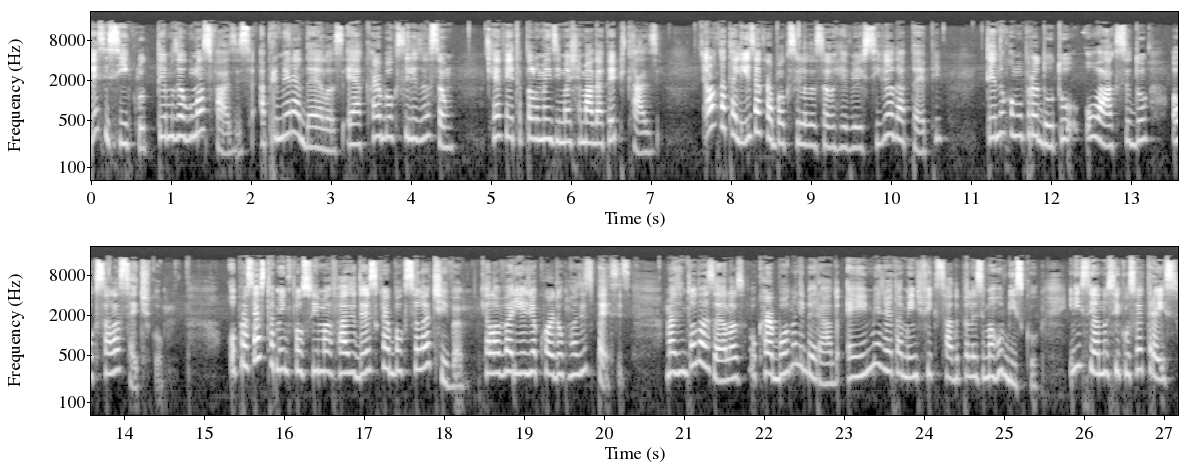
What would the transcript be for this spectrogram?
Nesse ciclo, temos algumas fases. A primeira delas é a carboxilização, que é feita por uma enzima chamada pepicase. Ela catalisa a carboxilização irreversível da PEP, tendo como produto o ácido oxalacético. O processo também possui uma fase descarboxilativa, que ela varia de acordo com as espécies, mas em todas elas, o carbono liberado é imediatamente fixado pela enzima rubisco, iniciando o ciclo C3,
